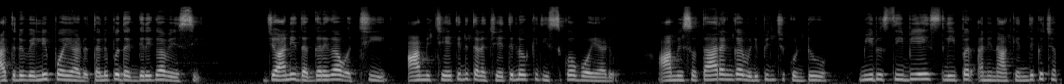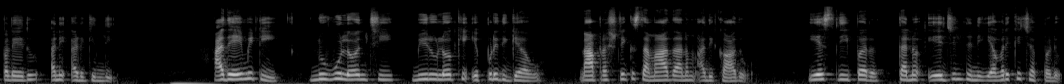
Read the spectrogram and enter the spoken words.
అతడు వెళ్ళిపోయాడు తలుపు దగ్గరగా వేసి. జానీ దగ్గరగా వచ్చి ఆమె చేతిని తన చేతిలోకి తీసుకోబోయాడు. ఆమె సుతారంగా విడిపించుకుంటూ మీరు సిబిఐ స్లీపర్ అని నాకెందుకు చెప్పలేదు? అని అడిగింది. అదేమిటి? నువ్వులోంచి మీరులోకి ఎప్పుడు దిగావు? నా ప్రశ్నకి సమాధానం అది కాదు. ఏ స్లీపర్? తన ఏజెంట్ అని ఎవరికి చెప్పడు?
